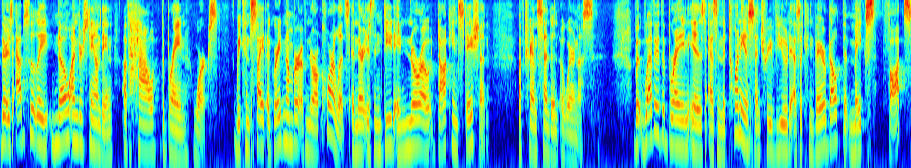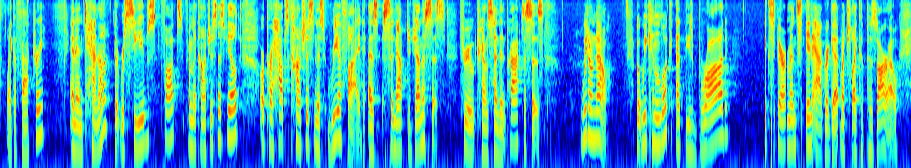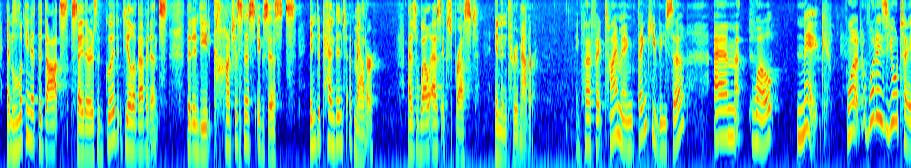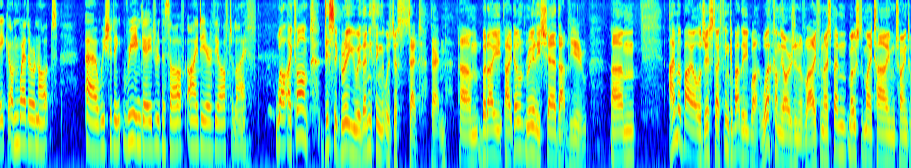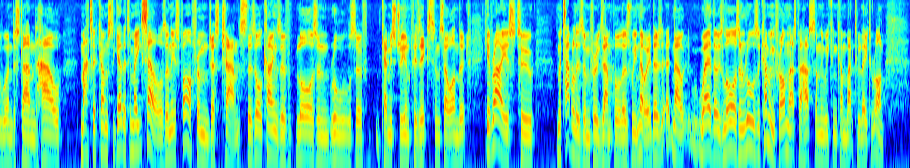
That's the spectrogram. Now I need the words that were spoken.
there is absolutely no understanding of how the brain works. We can cite a great number of neural correlates, and there is indeed a neuro docking station of transcendent awareness. But whether the brain is, as in the 20th century, viewed as a conveyor belt that makes thoughts like a factory, an antenna that receives thoughts from the consciousness field, or perhaps consciousness reified as synaptogenesis through transcendent practices. We don't know. But we can look at these broad experiments in aggregate, much like a Pissarro, and looking at the dots, say there is a good deal of evidence that indeed consciousness exists independent of matter, as well as expressed in and through matter. Perfect timing. Thank you, Lisa. Um, well, Nick, what what is your take on whether or not uh, we should re-engage with this idea of the afterlife? Well, I can't disagree with anything that was just said then, um, but I, I don't really share that view. Um, I'm a biologist. I think about the, well, I work on the origin of life, and I spend most of my time trying to understand how matter comes together to make cells, and it's far from just chance. There's all kinds of laws and rules of chemistry and physics and so on that give rise to metabolism, for example, as we know it. There's, now, where those laws and rules are coming from, that's perhaps something we can come back to later on.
